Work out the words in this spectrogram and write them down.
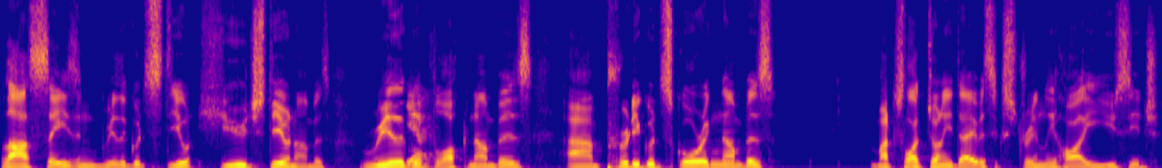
last season. Really good steal, huge steal numbers, really good block numbers, um, pretty good scoring numbers. Much like Johnny Davis, extremely high usage,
